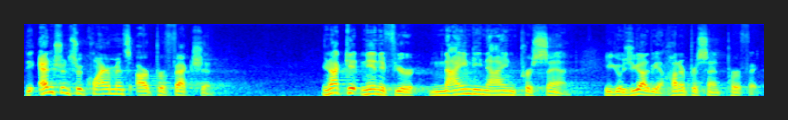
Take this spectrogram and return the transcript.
the entrance requirements are perfection. You're not getting in if you're 99%. He goes, You got to be 100% perfect.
